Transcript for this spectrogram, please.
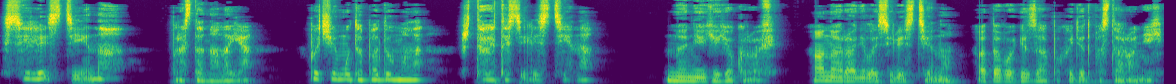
«Селестина», – простонала я. «Почему-то подумала, что это Селестина». На ней ее кровь. Она ранила Селестину, а того и запах идет посторонний.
